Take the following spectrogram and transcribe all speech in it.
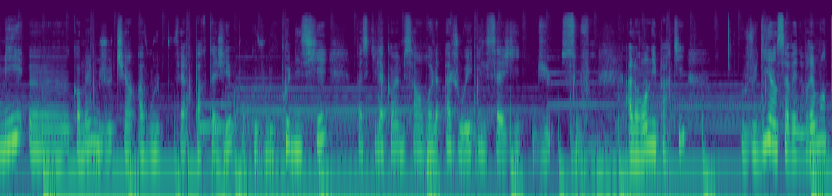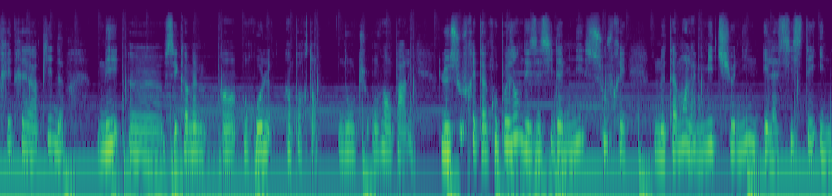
mais euh, quand même je tiens à vous le faire partager pour que vous le connaissiez parce qu'il a quand même ça un rôle à jouer, il s'agit du soufre. Alors on est parti, je dis hein, ça va être vraiment très très rapide mais euh, c'est quand même un rôle important. Donc on va en parler. Le soufre est un composant des acides aminés soufrés, notamment la méthionine et la cystéine.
